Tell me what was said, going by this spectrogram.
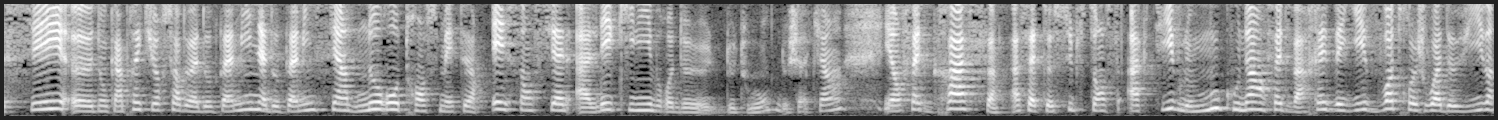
c'est euh, donc un précurseur de la dopamine. La dopamine, c'est un neurotransmetteur essentiel à l'équilibre de, tout le monde, de chacun. Et en fait, grâce à cette substance active, le mukuna en fait va réveiller votre joie de vivre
